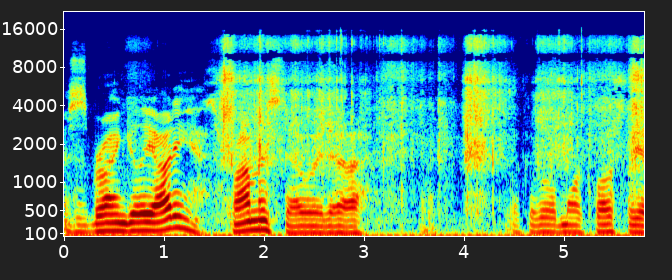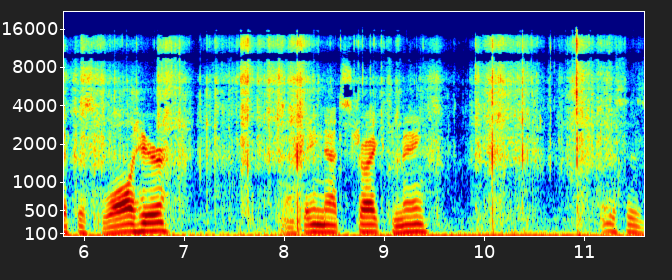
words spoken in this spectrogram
This is Brian Ghilliotti. As promised, I would uh, look a little more closely at this wall here. One thing that strikes me, this is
